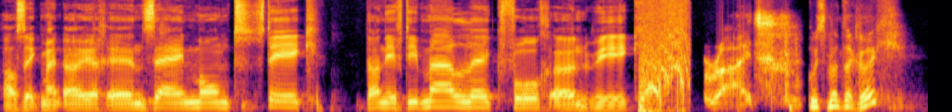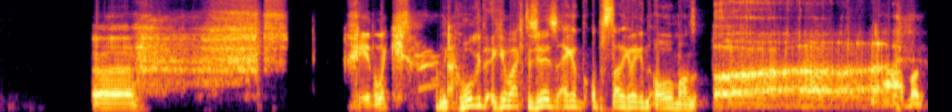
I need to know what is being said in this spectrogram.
Als ik mijn uier in zijn mond steek, dan heeft hij melk voor een week. Right. Hoe is het met de rug? Uh, redelijk. Want ik hoorde, je wacht dus juist echt aan het opstaan gelijk een oude man. Uh. Ja, maar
